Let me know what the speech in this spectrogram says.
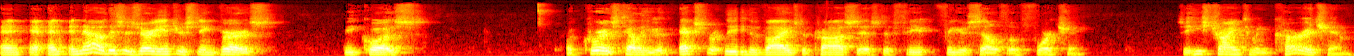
And, and, and now this is very interesting verse because Akrura is telling you have expertly devised a process to free yourself of fortune. So he's trying to encourage him.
